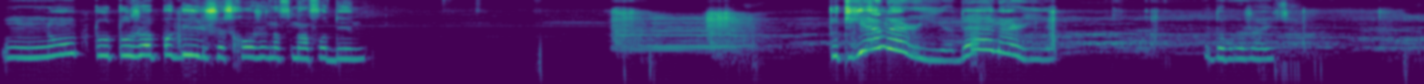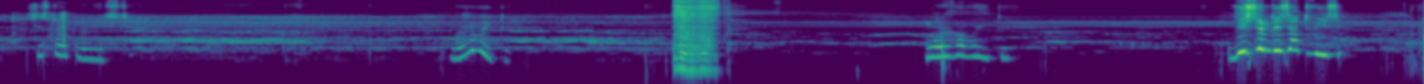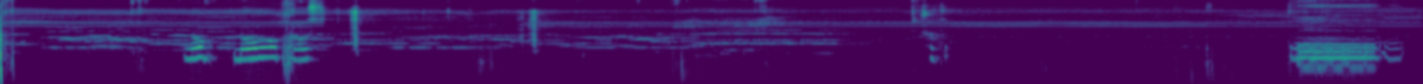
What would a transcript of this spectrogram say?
Ну, тут уже побільше схоже на FNAF 1. Тут є енергія? Де енергія? Відображається. Всі стоять на місці. Можна вийти? Можна вийти. 88. Ну, ну вопрос. Що це? М,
